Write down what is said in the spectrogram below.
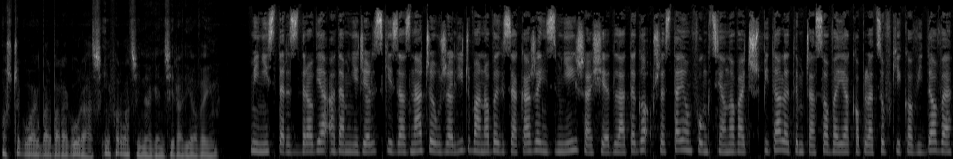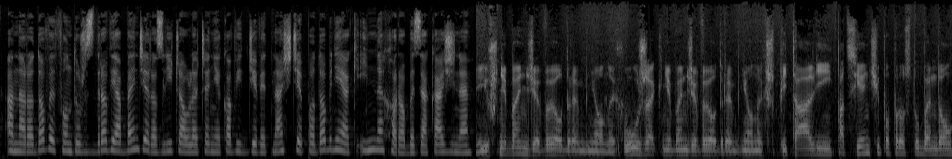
O szczegółach Barbara Góra z Informacyjnej Agencji Radiowej. Minister zdrowia Adam Niedzielski zaznaczył, że liczba nowych zakażeń zmniejsza się, dlatego przestają funkcjonować szpitale tymczasowe jako placówki covidowe, a Narodowy Fundusz Zdrowia będzie rozliczał leczenie COVID-19 podobnie jak inne choroby zakaźne. Już nie będzie wyodrębnionych łóżek, nie będzie wyodrębnionych szpitali. Pacjenci po prostu będą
